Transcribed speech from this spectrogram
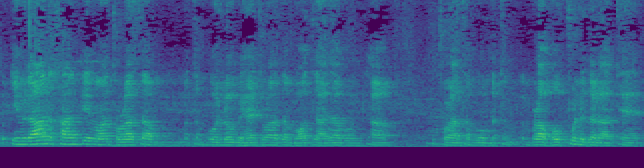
तो इमरान खान के वहाँ थोड़ा सा मतलब वो लोग हैं थोड़ा सा बहुत ज़्यादा उनका थोड़ा सा वो मतलब बड़ा होपफुल नज़र आते हैं।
